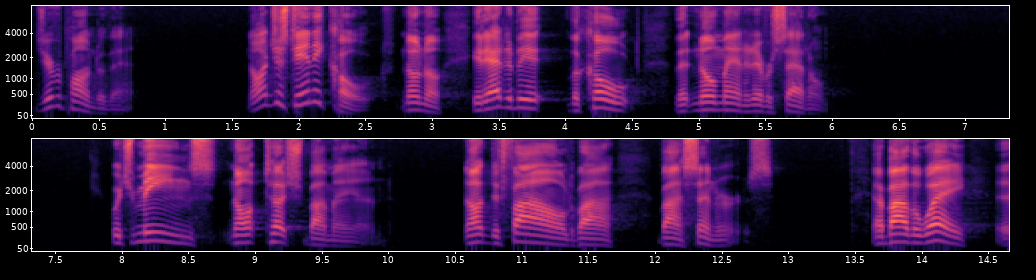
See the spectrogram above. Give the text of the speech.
Did you ever ponder that? Not just any colt. No, no. It had to be the colt that no man had ever sat on, which means not touched by man, not defiled by, by sinners. And by the way, uh,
